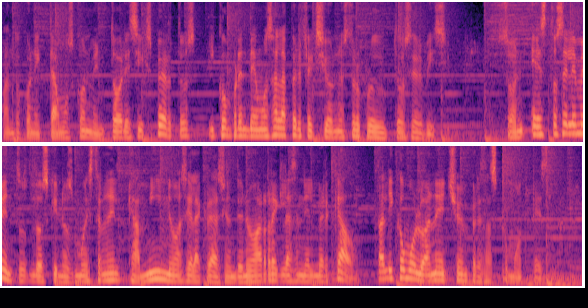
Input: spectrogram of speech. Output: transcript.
cuando conectamos con mentores y expertos y comprendemos a la perfección nuestro producto o servicio. Son estos elementos los que nos muestran el camino hacia la creación de nuevas reglas en el mercado, tal y como lo han hecho empresas como Tesla.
